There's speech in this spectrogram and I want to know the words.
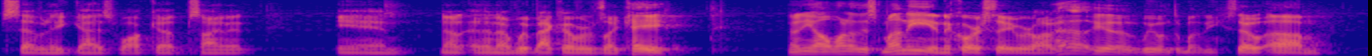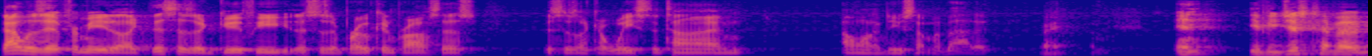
seven, eight guys walk up, sign it. And, none, and then I went back over and was like, hey, none of y'all wanted this money? And of course they were like, oh, yeah, we want the money. So um, that was it for me to like, this is a goofy, this is a broken process. This is like a waste of time. I want to do something about it. Right. And if you just have a,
